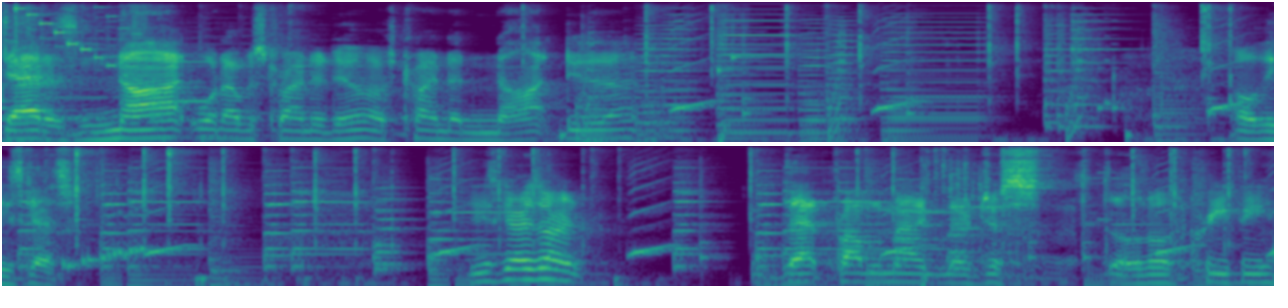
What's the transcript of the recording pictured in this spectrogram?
That is not what I was trying to do. I was trying to not do that. Oh, these guys. These guys aren't that problematic. They're just a little creepy.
